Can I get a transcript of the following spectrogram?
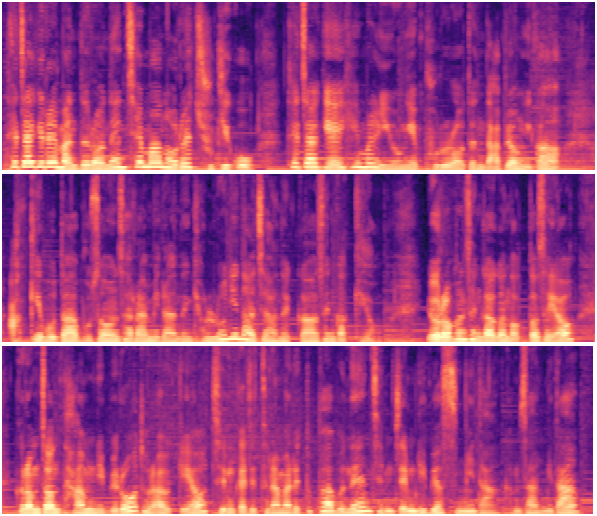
태자기를 만들어낸 채마노를 죽이고 태자기의 힘을 이용해 불을 얻은 나병이가 악기보다 무서운 사람이라는 결론이 나지 않을까 생각해요. 여러분 생각은 어떠세요? 그럼 전 다음 리뷰로 돌아올게요. 지금까지 드라마를 토파보는 잼잼 리뷰였습니다. 감사합니다.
